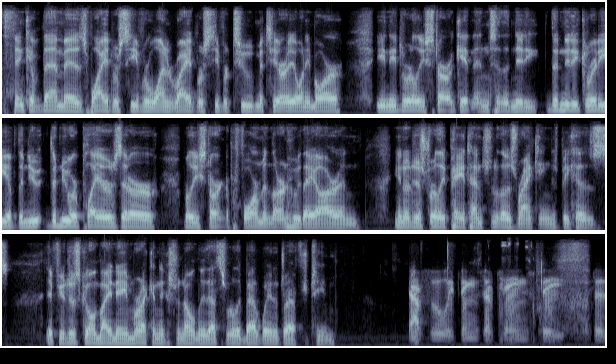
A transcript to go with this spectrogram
think of them as wide receiver one, wide receiver two material anymore. You need to really start getting into the nitty the nitty gritty of the new the newer players that are really starting to perform and learn who they are, and you know just really pay attention to those rankings because if you're just going by name recognition only, that's a really bad way to draft your team. Absolutely, things have changed. They, the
